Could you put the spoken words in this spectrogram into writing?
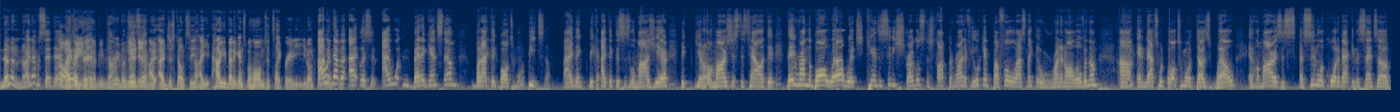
No, no, no, no. I never said that. Oh, I thought think they're going to beat the No, no, You do. I, I just don't see No. I, how you bet against Mahomes. It's like Brady. You don't. Bet I would never. him. I listen. I wouldn't bet against them, but I think Baltimore beats them. I think I think this is Lamar's year. You know, Lamar's just as talented. They run the ball well, which Kansas City struggles to stop the run. If you look at Buffalo last night, they were running all over them, um, and that's what Baltimore does well. And Lamar is a similar quarterback in the sense of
